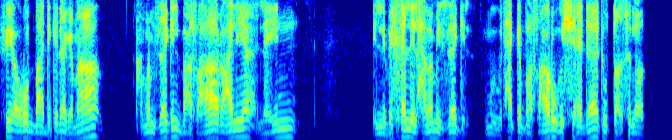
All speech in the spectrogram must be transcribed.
في عروض بعد كده يا جماعة حمام زاجل بأسعار عالية لأن اللي بيخلي الحمام الزاجل ويتحكم في أسعاره الشهادات والتأصيلات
